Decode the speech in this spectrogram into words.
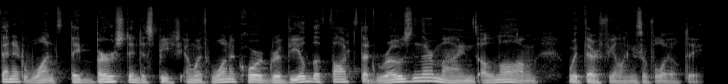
then at once they burst into speech and with one accord revealed the thoughts that rose in their minds along with their feelings of loyalty.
